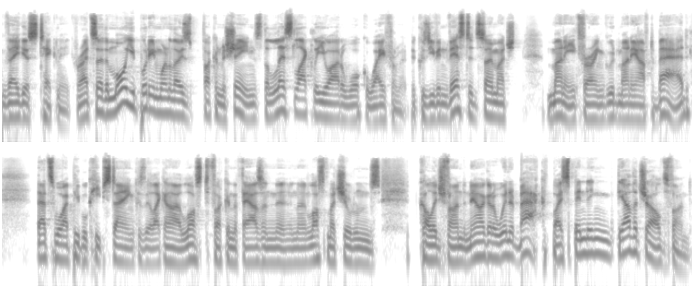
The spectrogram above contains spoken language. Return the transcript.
Vegas technique, right? So the more you put in one of those fucking machines, the less likely you are to walk away from it because you've invested so much money throwing good money after bad. That's why people keep staying because they're like, oh, I lost fucking a thousand and I lost my children's college fund and now I got to win it back by spending the other child's fund.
